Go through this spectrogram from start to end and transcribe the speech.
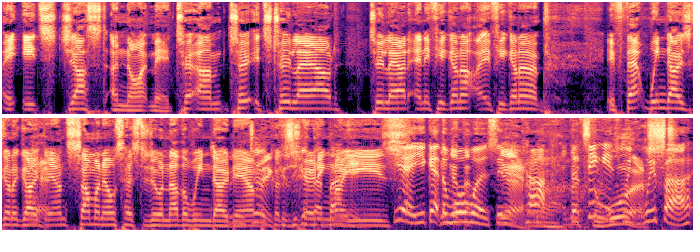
I- it's just a nightmare. Too, um, too, it's too loud, too loud. And if you're gonna, if you're gonna, if that window's gonna go Yeah. down, someone else has to do another window you down do, because 'cause it's you get hurting my ears. Yeah, you get the You the- Woolworths in yeah. the car. Oh, the thing the is with worst. Whipper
